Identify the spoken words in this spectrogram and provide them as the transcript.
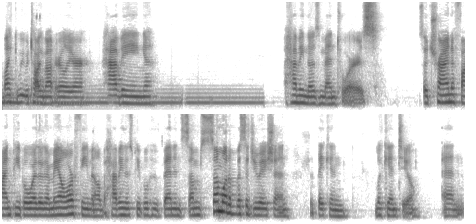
like we were talking about earlier, having having those mentors. So trying to find people whether they're male or female, but having those people who've been in some somewhat of a situation that they can look into and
